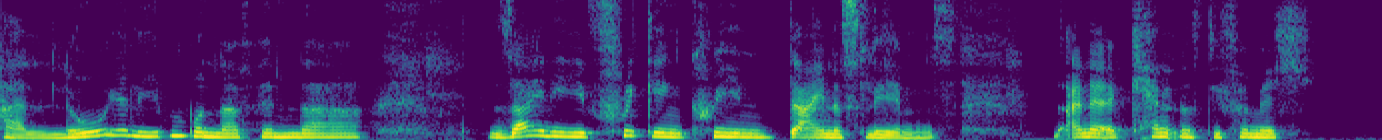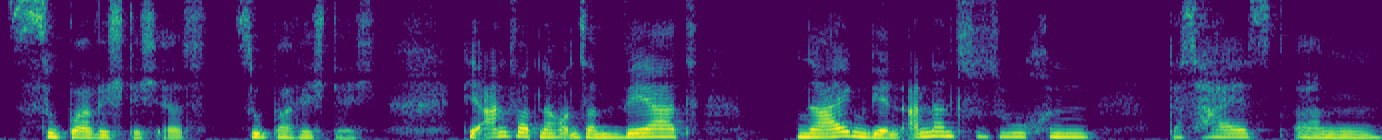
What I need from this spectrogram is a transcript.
Hallo, ihr lieben Wunderfinder. Sei die freaking Queen deines Lebens. Eine Erkenntnis, die für mich super wichtig ist. Super wichtig. Die Antwort nach unserem Wert neigen wir in anderen zu suchen. Das heißt, ähm,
